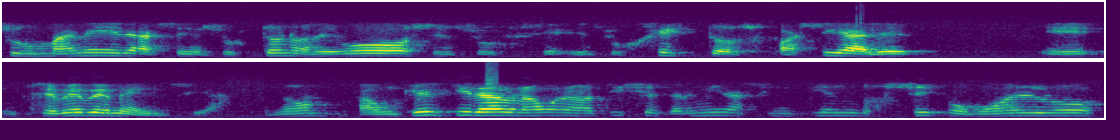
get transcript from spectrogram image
sus maneras, en sus tonos de voz, en sus, en sus gestos faciales, eh, se ve vehemencia, ¿no? Aunque él quiera dar una buena noticia, termina sintiéndose como algo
